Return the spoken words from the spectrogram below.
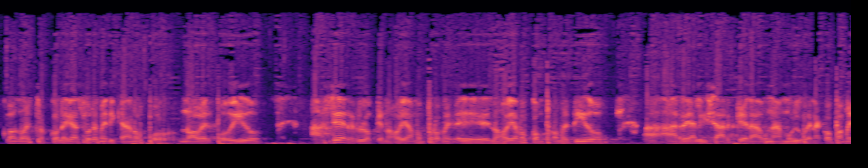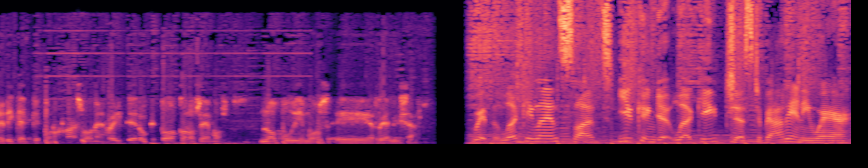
con nuestros colegas suramericanos por no haber podido hacer lo que nos habíamos, eh, nos habíamos comprometido a, a realizar, que era una muy buena Copa América y que por razones, reitero, que todos conocemos, no pudimos eh, realizar. With the Lucky Land slots, you can get lucky just about anywhere.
